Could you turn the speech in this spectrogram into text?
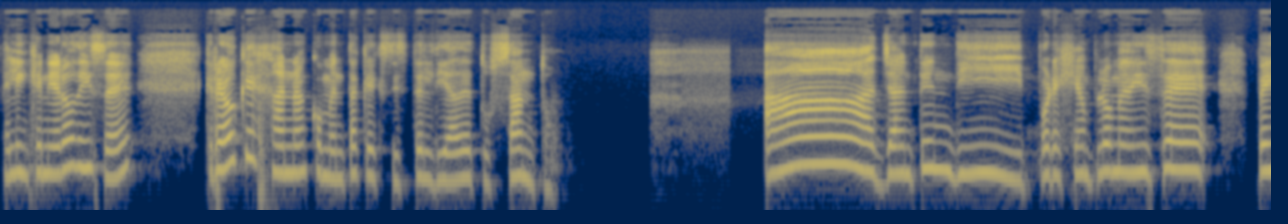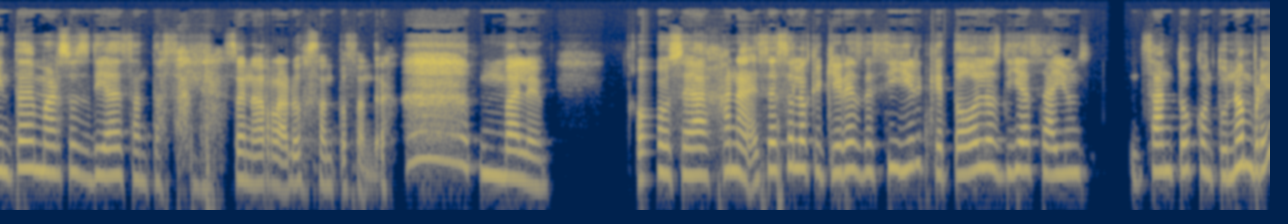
El ingeniero dice, creo que Hannah comenta que existe el Día de tu Santo. Ah, ya entendí. Por ejemplo, me dice 20 de marzo es Día de Santa Sandra. Suena raro, Santa Sandra. Vale. O sea, Hannah, ¿es eso lo que quieres decir? ¿Que todos los días hay un santo con tu nombre?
